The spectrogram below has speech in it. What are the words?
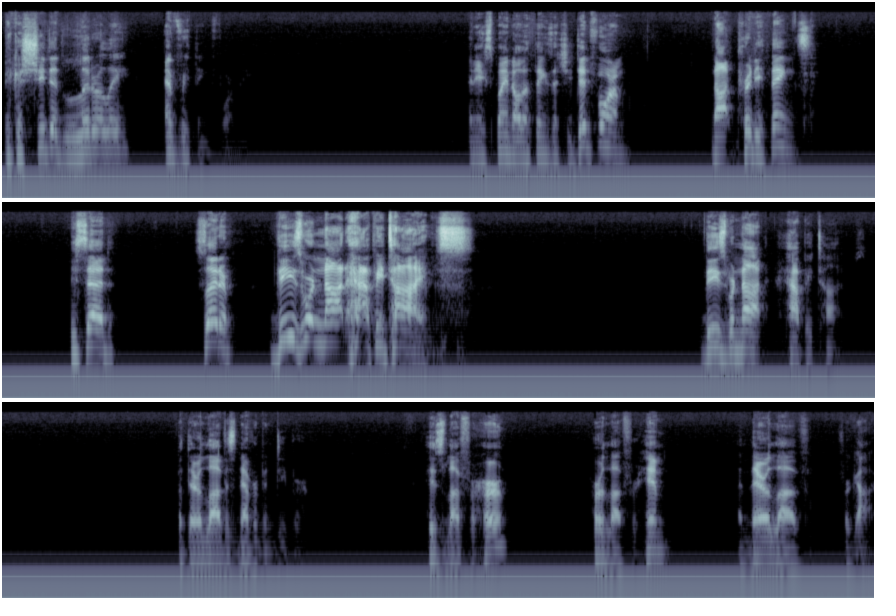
because she did literally everything. And he explained all the things that she did for him, not pretty things. He said, Slater, these were not happy times. These were not happy times. But their love has never been deeper. His love for her, her love for him, and their love for God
